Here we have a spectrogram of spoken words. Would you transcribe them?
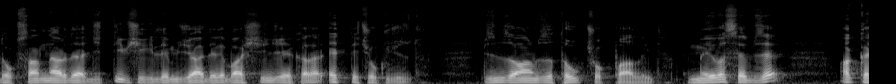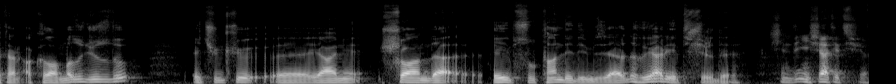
90'larda ciddi bir şekilde mücadele başlayıncaya kadar et de çok ucuzdu. Bizim zamanımızda tavuk çok pahalıydı. Meyve sebze hakikaten akıl almaz ucuzdu. E çünkü e, yani şu anda Eyüp Sultan dediğimiz yerde hıyar yetişirdi. Şimdi inşaat yetişiyor.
